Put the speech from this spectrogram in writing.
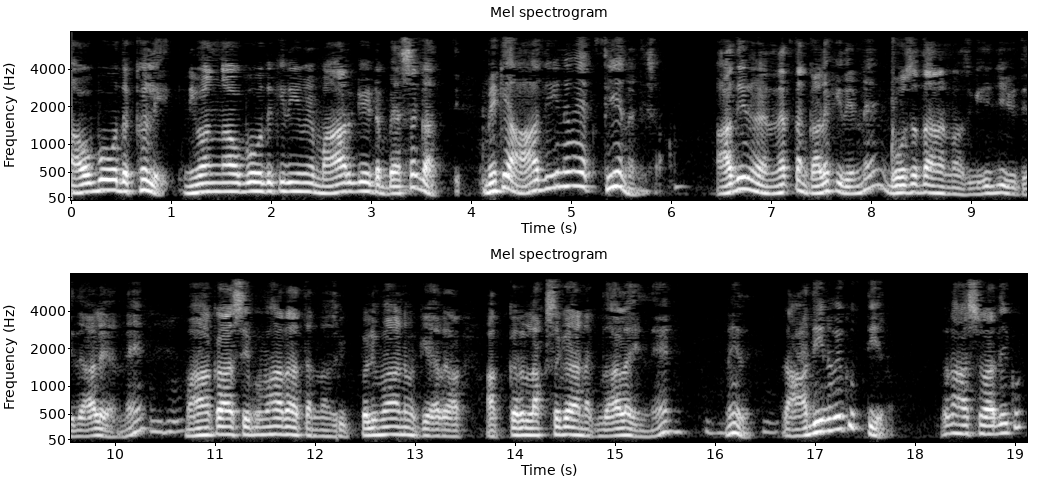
අවබෝධ කළේ නිවන් අවබෝධ කිරීමේ මාර්ගයට බැසගත්තේ මේක ආදීනවයක් තියෙන නිසා. ආදීන නැත්තන් කලකිරෙන්නේ බෝසතාණන් වස ගිහි ජීවිතය දාලයන්නේ මහාකාශයප මහරතන් වස පලිමානව කියර අක්කර ලක්ෂගානක් දාලා එන්නේ නේද? ආදීනවයකුත් තියෙනවා. ආස්වාදයකුත්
